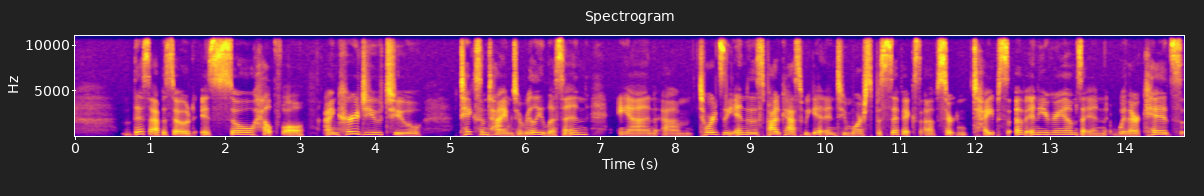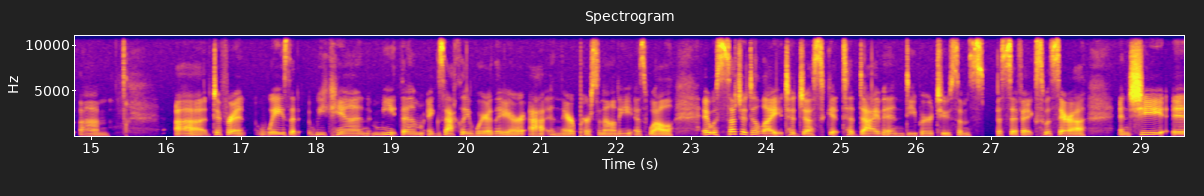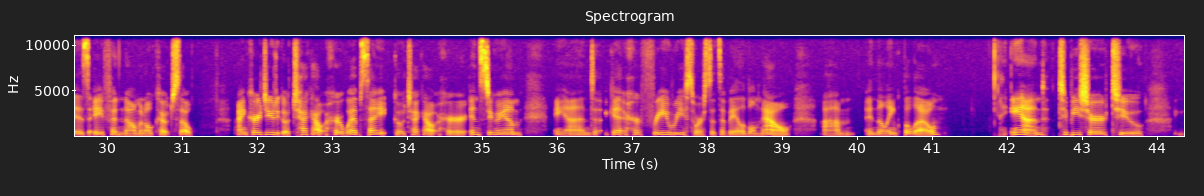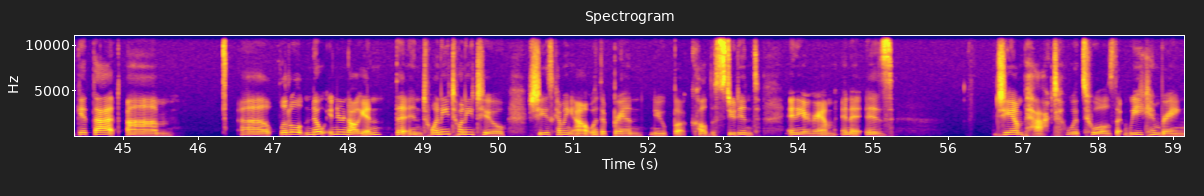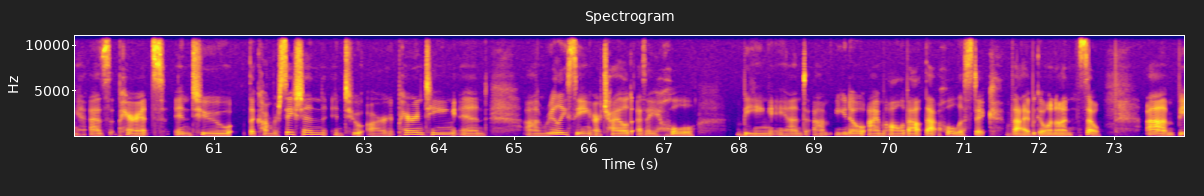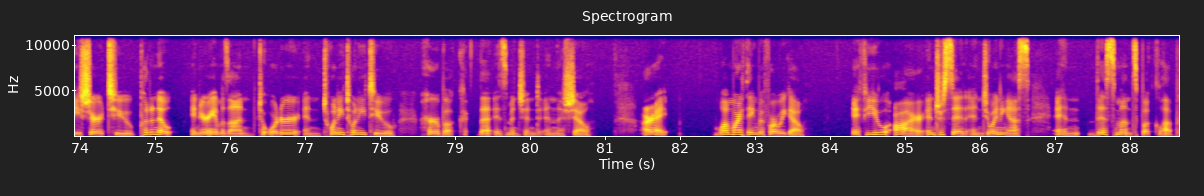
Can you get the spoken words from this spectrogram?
this episode is so helpful. I encourage you to take some time to really listen. And um, towards the end of this podcast, we get into more specifics of certain types of Enneagrams and with our kids. Um, uh, different ways that we can meet them exactly where they are at in their personality as well. It was such a delight to just get to dive in deeper to some specifics with Sarah, and she is a phenomenal coach. So I encourage you to go check out her website, go check out her Instagram, and get her free resource that's available now um, in the link below. And to be sure to get that. Um, a little note in your noggin that in 2022, she is coming out with a brand new book called The Student Enneagram, and it is jam packed with tools that we can bring as parents into the conversation, into our parenting, and um, really seeing our child as a whole being. And, um, you know, I'm all about that holistic vibe going on. So um, be sure to put a note in your Amazon to order in 2022 her book that is mentioned in this show. All right, one more thing before we go. If you are interested in joining us in this month's book club,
